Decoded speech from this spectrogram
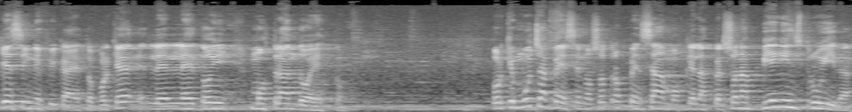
¿Qué significa esto? ¿Por qué les estoy mostrando esto? Porque muchas veces nosotros pensamos que las personas bien instruidas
